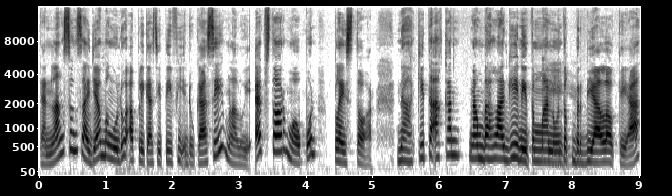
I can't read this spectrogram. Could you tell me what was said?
dan langsung saja mengunduh aplikasi aplikasi TV Edukasi melalui App Store maupun Play Store. Nah, kita akan nambah lagi nih teman untuk berdialog ya.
